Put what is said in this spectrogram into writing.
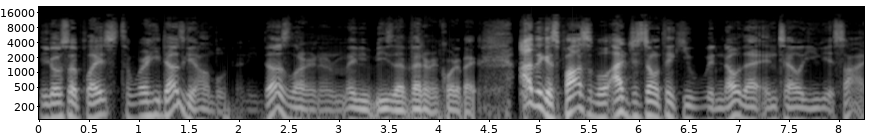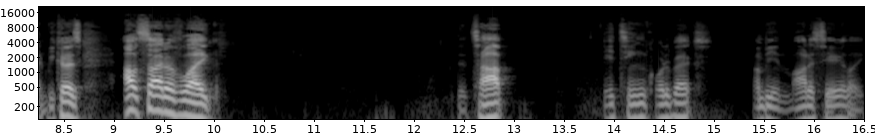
he goes to a place to where he does get humbled and he does learn, and maybe he's that veteran quarterback. I think it's possible. I just don't think you would know that until you get signed because outside of like the top 18 quarterbacks, I'm being modest here, like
